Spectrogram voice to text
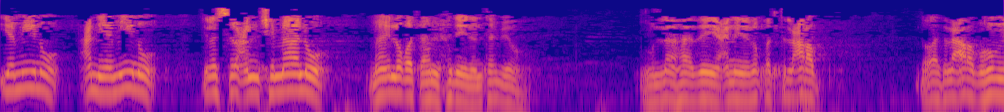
يمينه عن يمينه جلست عن شماله ما هي لغة أهل الحديد؟ انتبهوا. ولا هذه يعني لغة العرب. لغة العرب هم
